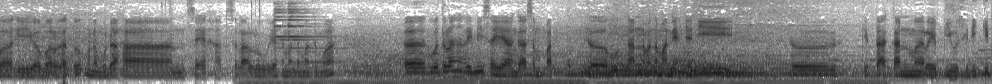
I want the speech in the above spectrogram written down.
warahmatullahi wabarakatuh. Mudah-mudahan sehat selalu ya teman-teman semua. Uh, kebetulan hari ini saya nggak sempat ke hutan teman-teman ya. Jadi uh, kita akan mereview sedikit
